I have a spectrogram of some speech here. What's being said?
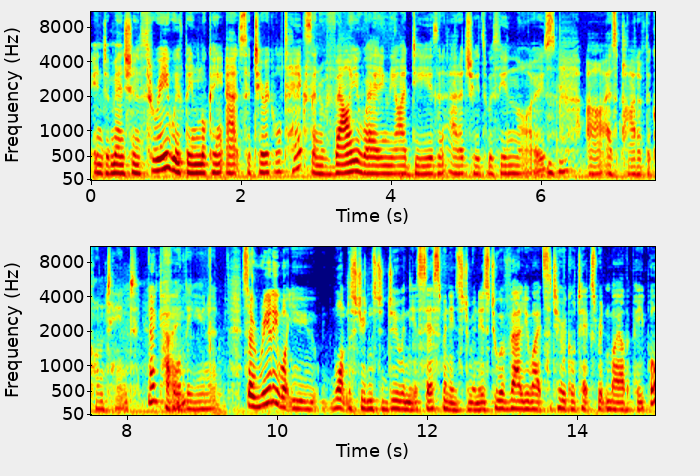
in Dimension 3, we've been looking at satirical texts and evaluating the ideas and attitudes within those mm -hmm. uh, as part of the content okay. for the unit. So, really, what you want the students to do in the assessment instrument is to evaluate satirical texts written by other people?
